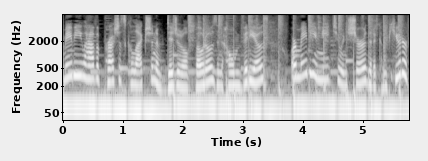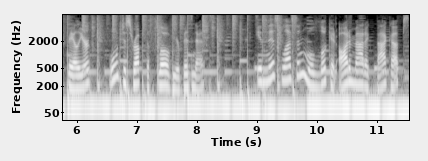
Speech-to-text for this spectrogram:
Maybe you have a precious collection of digital photos and home videos, or maybe you need to ensure that a computer failure won't disrupt the flow of your business. In this lesson, we'll look at automatic backups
